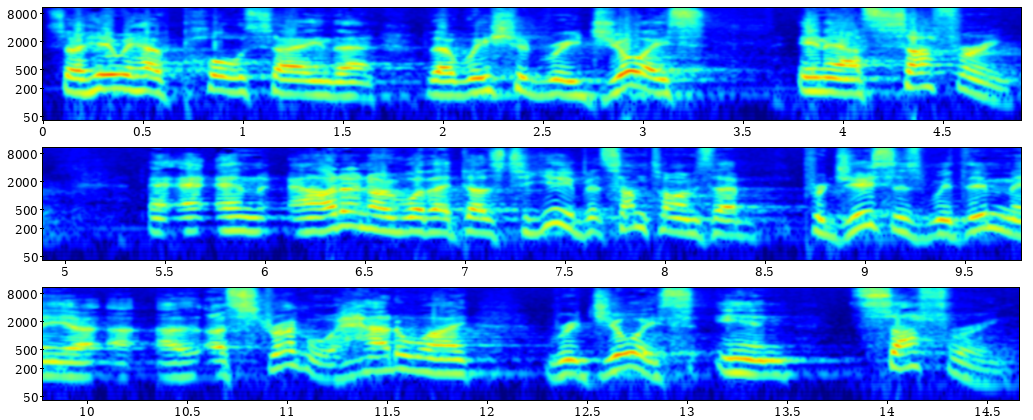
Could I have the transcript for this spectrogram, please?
So here we have Paul saying that, that we should rejoice in our suffering. And, and, I don't know what that does to you, but sometimes that produces within me a, a, a struggle. How do I rejoice in suffering?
